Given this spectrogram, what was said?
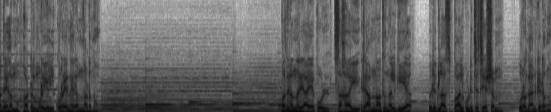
അദ്ദേഹം ഹോട്ടൽ മുറിയിൽ കുറേ നേരം നടന്നു. പതിനൊന്നരയായപ്പോൾ സഹായി രാംനാഥ് നൽകിയ ഒരു ഗ്ലാസ് പാൽ കുടിച്ച ശേഷം ഉറങ്ങാൻ കിടന്നു.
